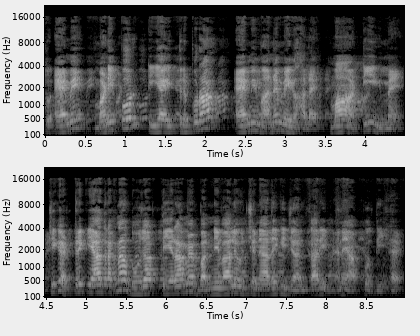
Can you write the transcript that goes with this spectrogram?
तो M A Manipur, T I Tripura, M E माने मेघालय। मा, टी, में। ठीक है? ट्रिक याद रखना 2013 में बनने वाले उच्च न्यायालय की जानकारी मैंने आपको दी है।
